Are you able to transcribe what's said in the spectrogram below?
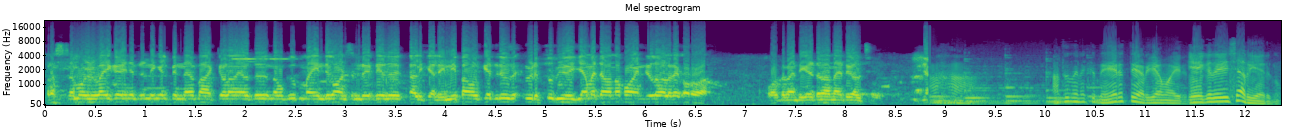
പ്രശ്നം ഒഴിവായി കഴിഞ്ഞിട്ടുണ്ടെങ്കിൽ പിന്നെ ബാക്കിയുള്ള നേരത്ത് നമുക്ക് മൈൻഡ് കോൺസെൻട്രേറ്റ് ചെയ്ത് കളിക്കാം ഇനിയിപ്പോ അവൾക്കെതിരെ എടുത്ത് ഉപയോഗിക്കാൻ പറ്റാവുന്ന പോയിന്റുകൾ വളരെ കുറവാണ് ഓട്ടോമാറ്റിക്കായിട്ട് നന്നായിട്ട് കളിച്ചു. അത് നിനക്ക് നേരത്തെ അറിയാമായിരുന്നു. ഏകദേശം അറിയായിരുന്നു.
